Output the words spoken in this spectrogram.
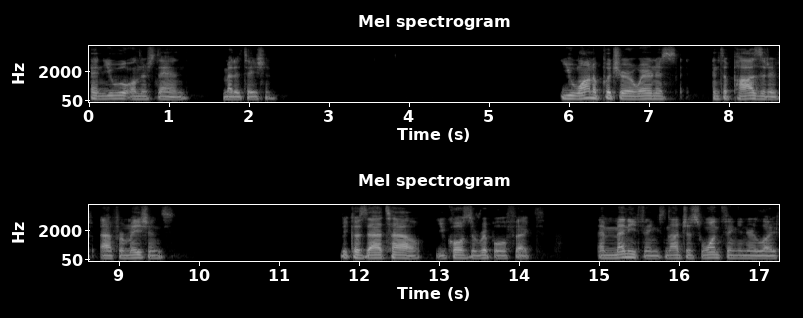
and you will understand meditation. You want to put your awareness into positive affirmations because that's how you cause the ripple effect. And many things, not just one thing in your life,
